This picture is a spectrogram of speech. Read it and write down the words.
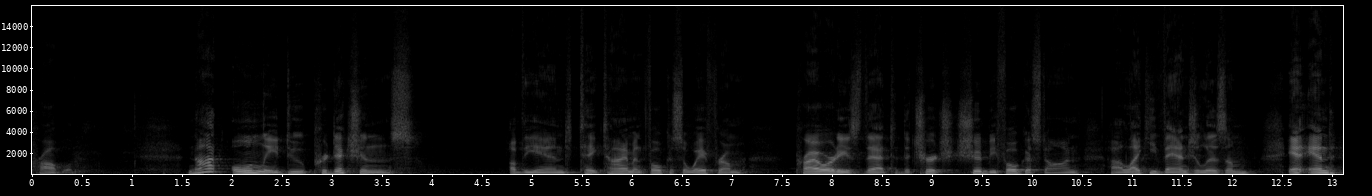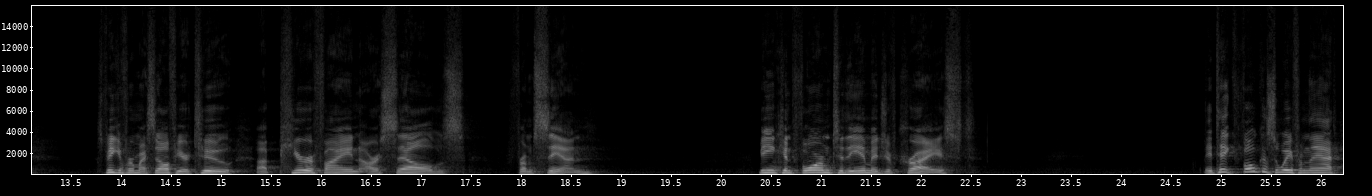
Problem. Not only do predictions of the end take time and focus away from priorities that the church should be focused on, uh, like evangelism, and, and, speaking for myself here too, uh, purifying ourselves from sin, being conformed to the image of Christ. They take focus away from that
